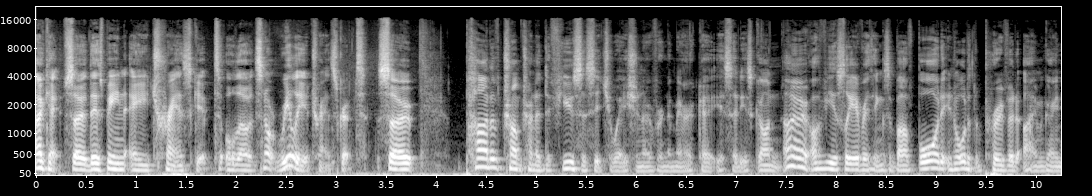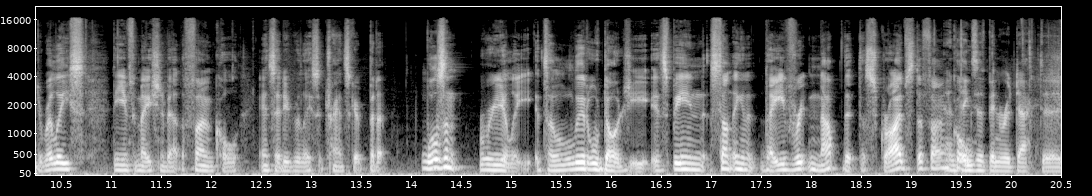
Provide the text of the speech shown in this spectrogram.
Okay, so there's been a transcript, although it's not really a transcript. So part of Trump trying to diffuse the situation over in America is that he's gone, oh, obviously everything's above board. In order to prove it, I'm going to release the information about the phone call and said he'd release a transcript. But wasn't really. It's a little dodgy. It's been something that they've written up that describes the phone And call And things have been redacted.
